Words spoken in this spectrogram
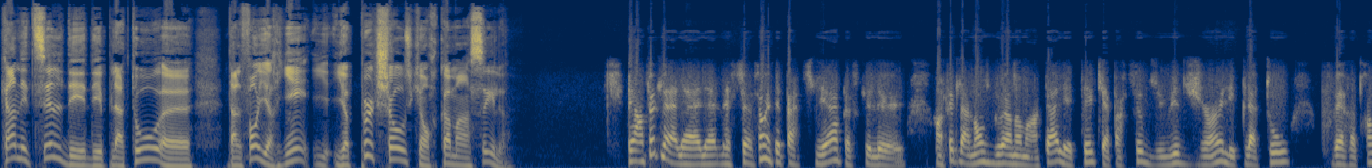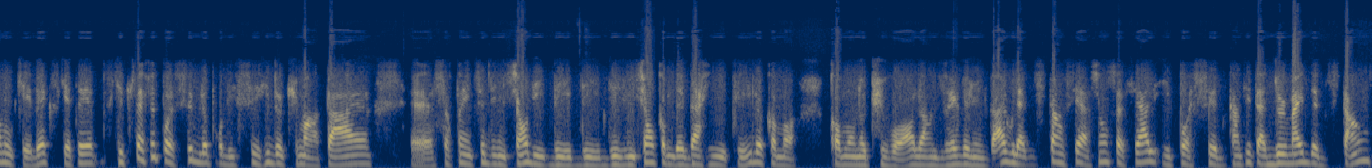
Qu'en est-il des, des plateaux euh, Dans le fond, il y a rien, il y a peu de choses qui ont recommencé là. Et en fait, la, la, la, la situation était particulière parce que le, en fait, l'annonce gouvernementale était qu'à partir du 8 juin, les plateaux pouvaient reprendre au Québec, ce qui était ce qui est tout à fait possible là, pour des séries documentaires, euh, certains types d'émissions, des, des, des, des émissions comme de variété, là, comme, comme on a pu voir là, en direct de l'univers, où la distanciation sociale est possible. Quand tu es à deux mètres de distance,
